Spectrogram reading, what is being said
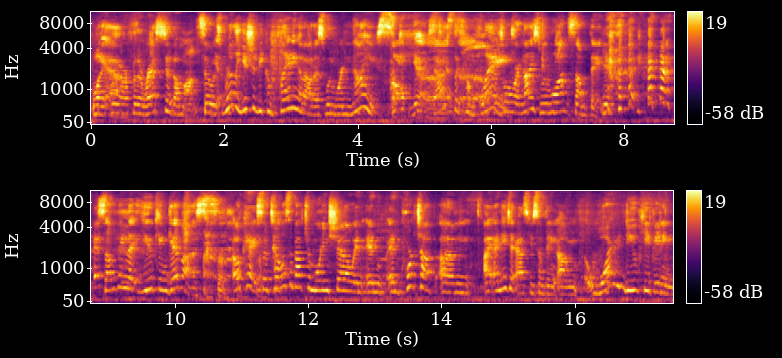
like we are for the rest of the month. So it's Yeah. really you should be complaining about us when we're nice. Oh, Yes, That's the complaint. Because when we're nice, we want something. something that you can give us. Okay, so tell us about your morning show and and, and pork chop. Um, I, I need to ask you something. Um, why do you keep eating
